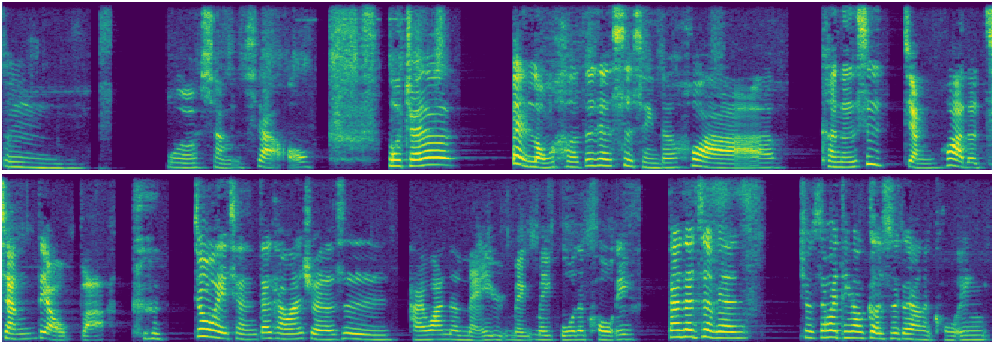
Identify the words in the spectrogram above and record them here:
嗯，我想一下哦，我觉得被融合这件事情的话，可能是讲话的腔调吧。就我以前在台湾学的是台湾的美语，美美国的口音，但在这边就是会听到各式各样的口音，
